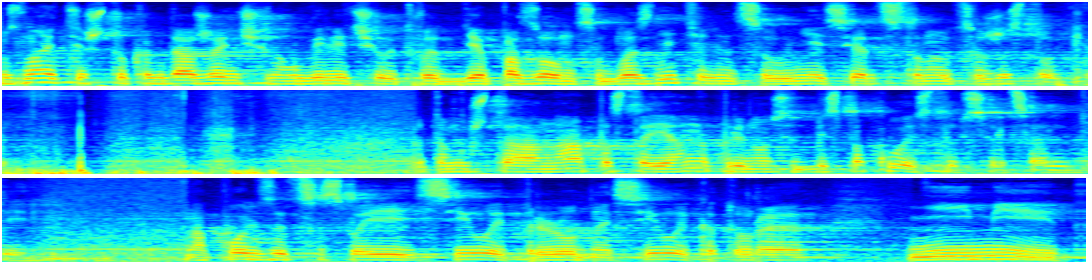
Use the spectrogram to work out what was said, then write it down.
Вы знаете, что когда женщина увеличивает в этот диапазон соблазнительницы, у нее сердце становится жестоким потому что она постоянно приносит беспокойство в сердца людей. Она пользуется своей силой, природной силой, которая не имеет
